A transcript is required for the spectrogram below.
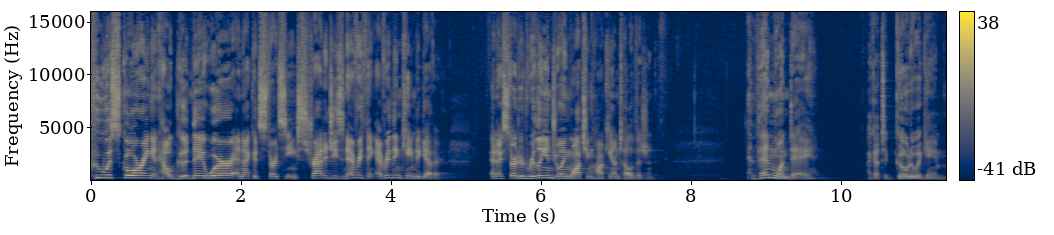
who was scoring and how good they were and I could start seeing strategies and everything. Everything came together. And I started really enjoying watching hockey on television. And then one day, I got to go to a game.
